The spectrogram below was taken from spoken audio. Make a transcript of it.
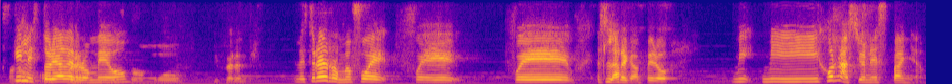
Es que la historia de Romeo... Diferente. La historia de Romeo fue, fue, fue, es larga, pero mi, mi hijo nació en España,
